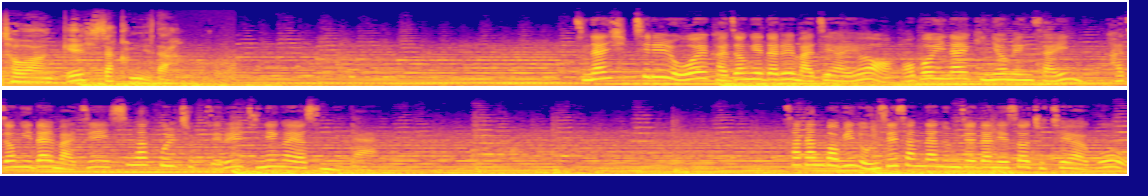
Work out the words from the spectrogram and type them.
저와 함께 시작합니다. 지난 17일 5월 가정의 달을 맞이하여 어버이날 기념 행사인 가정의 달 맞이 승합골 축제를 진행하였습니다. 사단법인 온세상난음재단에서 주최하고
